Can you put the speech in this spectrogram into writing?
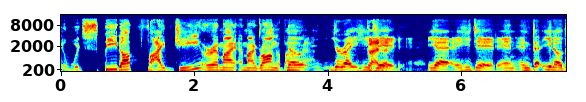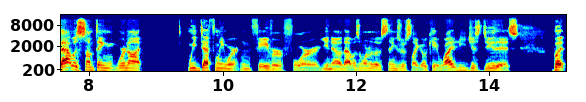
would speed up 5G, or am I am I wrong about no, that? you're right. He did. Yeah, he did. And and that you know that was something we're not. We definitely weren't in favor for. You know, that was one of those things where it's like, okay, why did he just do this? But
